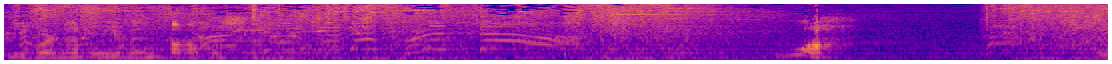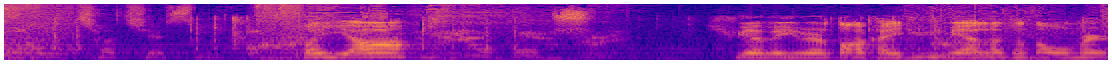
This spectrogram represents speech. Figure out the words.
一会儿那瑞文打不死，哇，可以啊！薛飞有点打开局面了，这刀妹儿。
